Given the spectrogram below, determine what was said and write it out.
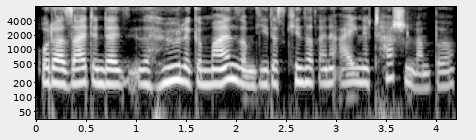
Oder seid in der, der Höhle gemeinsam, jedes Kind hat eine eigene Taschenlampe,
